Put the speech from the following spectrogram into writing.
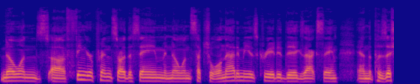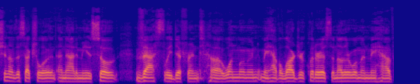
no one's uh, fingerprints are the same, and no one's sexual anatomy is created the exact same, and the position of the sexual anatomy is so vastly different. Uh, one woman may have a larger clitoris, another woman may have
